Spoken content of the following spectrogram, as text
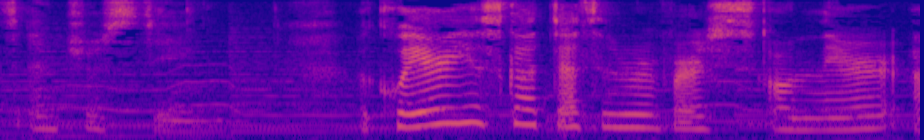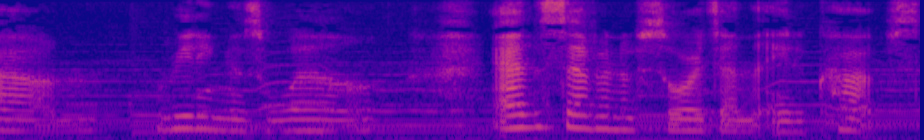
It's interesting. Aquarius got death in reverse on their um, reading as well. And Seven of Swords and the Eight of Cups.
